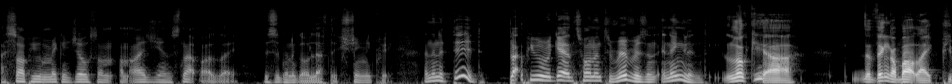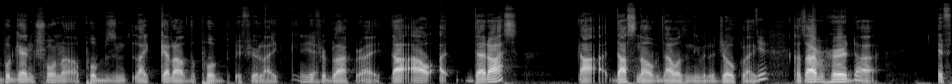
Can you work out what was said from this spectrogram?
I saw people making jokes on, on IG and Snap. I was like, this is gonna go left extremely quick, and then it did. Black people were getting thrown into rivers in, in England. Look, yeah. The thing about like people getting thrown out of pubs and like get out of the pub if you're like Yeah. if you're black, right? That I'll, that ass, that that's not that wasn't even a joke. Like, Yeah. because I've heard that if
